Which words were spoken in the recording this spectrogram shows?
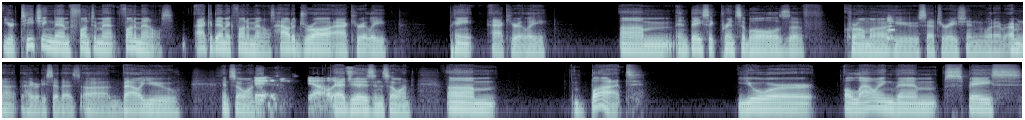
you're teaching them fundament, fundamentals, academic fundamentals, how to draw accurately, paint accurately, um, and basic principles of chroma, hue, saturation, whatever. I'm not, I already said that, uh, value, and so on. Yeah, edges and so on. Um, but you're allowing them space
